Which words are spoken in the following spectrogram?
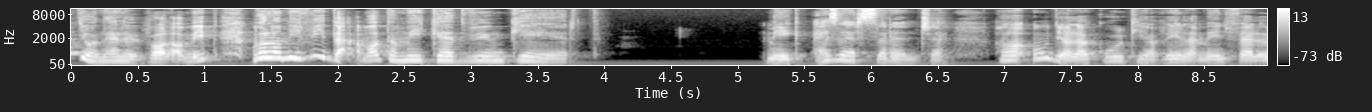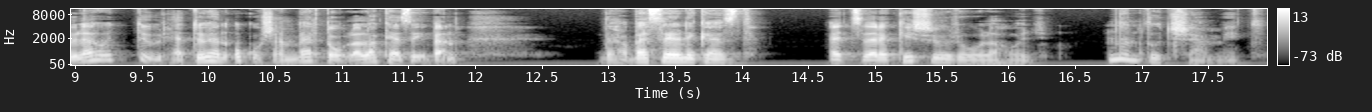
adjon elő valamit, valami vidámat a mi kedvünkért. Még ezer szerencse, ha úgy alakul ki a vélemény felőle, hogy tűrhetően okos ember tollal a kezében. De ha beszélni kezd, egyszerre kisül róla, hogy nem tud semmit.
